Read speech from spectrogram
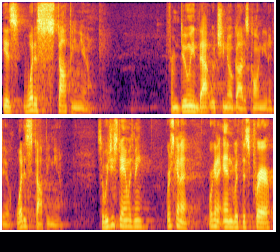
is what is stopping you from doing that which you know God is calling you to do? What is stopping you? So would you stand with me? We're just gonna, we're gonna end with this prayer.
